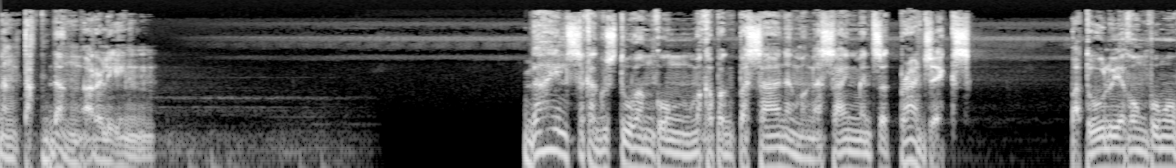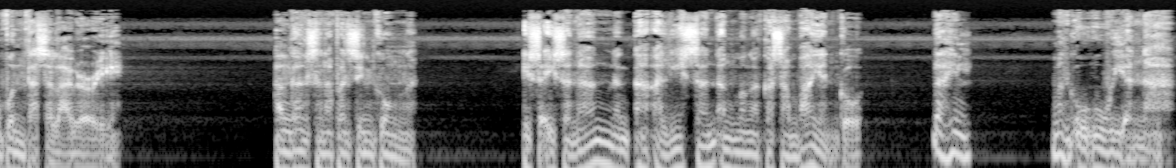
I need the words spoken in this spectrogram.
ng takdang aralin. Dahil sa kagustuhan kong makapagpasa ng mga assignments at projects, patuloy akong pumupunta sa library. Hanggang sa napansin kong isa-isa nang nag-aalisan ang mga kasambayan ko dahil mag-uuwian na.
